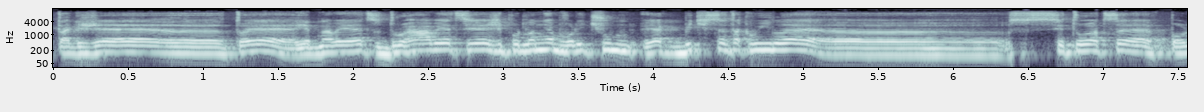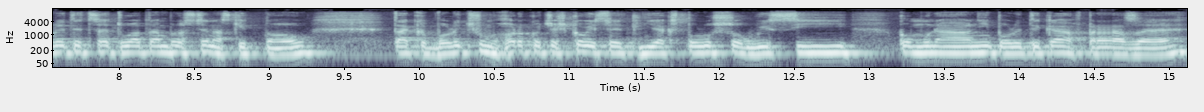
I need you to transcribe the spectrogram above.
Takže eh, to je jedna věc. Druhá věc je, že podle mě voličům, jak byť se takovýhle e, situace v politice tu a tam prostě naskytnou, tak voličům horko těžko vysvětlí, jak spolu souvisí komunální politika v Praze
